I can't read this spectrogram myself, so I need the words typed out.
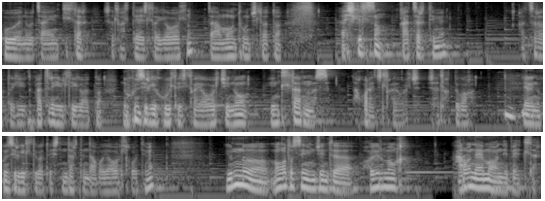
гүй байна уу? За энэ талаар шалгалтын ажиллагааг явуулна. За мөн түнчл одоо ашигласан газар тийм ээ. Газар одоо газрын хэвлэлийг одоо нөхөн сэргийх үйл ажиллагаа явуулж гинөө. Энэ талаар нь бас давхар ажиллагаа явуулж шалгадаг байгаа. Яг нөхөн сэргийлдэг одоо стандартын дагуу явуулах уу тийм ээ. Ер нь Монгол улсын хэмжээнд 2018 оны байдлаар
